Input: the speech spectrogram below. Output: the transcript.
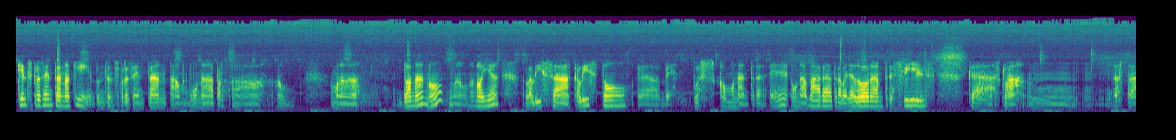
Què ens presenten aquí? Doncs ens presenten amb una, eh, amb, amb una dona, no? una, una noia, la Lisa Calisto, eh, bé, pues com una altra, eh? una mare treballadora amb tres fills, que, esclar, mm, està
